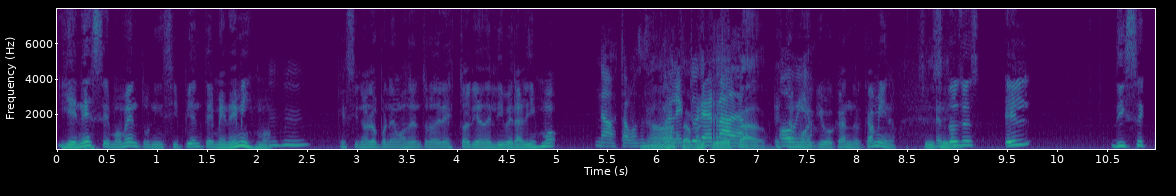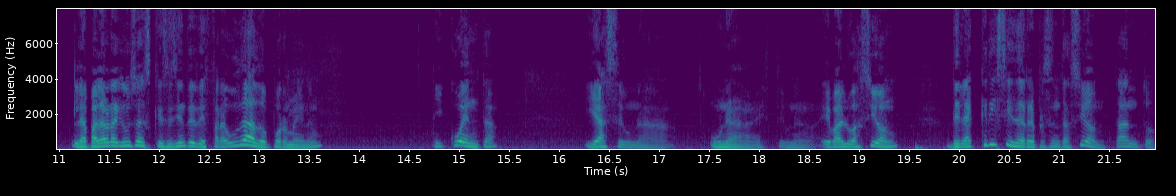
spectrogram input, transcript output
y en ese momento un incipiente menemismo, que si no lo ponemos dentro de la historia del liberalismo, No, estamos haciendo No, una estamos lectura errada. estamos Obvio. equivocando el camino. Sí, sí. Entonces, él dice, la palabra que usa es que se siente defraudado por Menem y cuenta y hace una, una, este, una evaluación de la crisis de representación, tanto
